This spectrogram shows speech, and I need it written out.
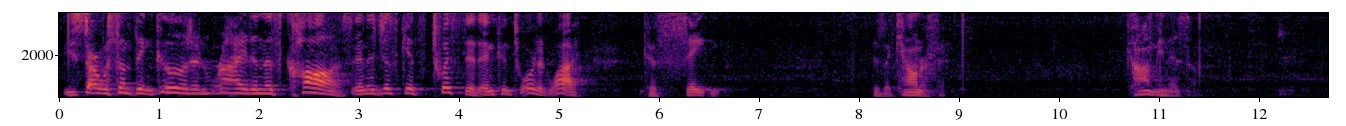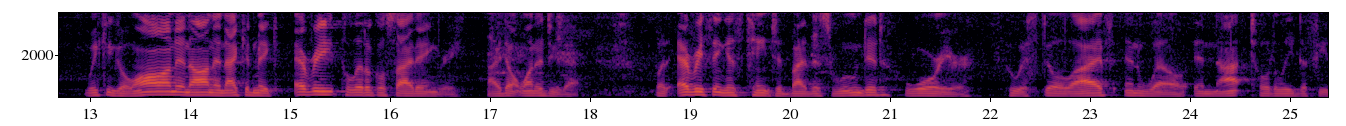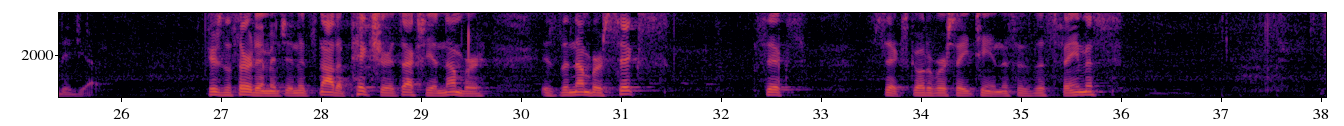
You start with something good and right in this cause, and it just gets twisted and contorted. Why? Because Satan is a counterfeit. Communism. We can go on and on, and I could make every political side angry. I don't want to do that. But everything is tainted by this wounded warrior who is still alive and well and not totally defeated yet. Here's the third image, and it's not a picture, it's actually a number, is the number 6, 6, 6. Go to verse 18. This is this famous.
